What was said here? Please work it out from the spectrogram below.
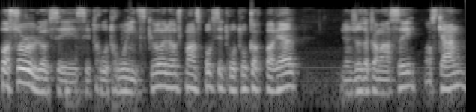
pas sûr là, que c'est trop trop indica. Là. Je pense pas que c'est trop trop corporel. Je viens juste de commencer. On se calme.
